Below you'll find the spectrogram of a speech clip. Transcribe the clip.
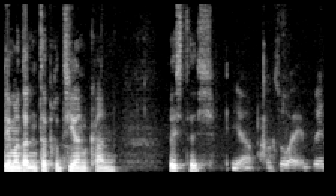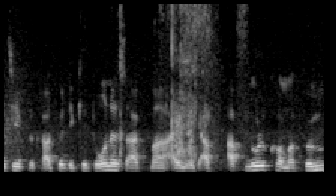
den man dann interpretieren kann. Richtig. Ja, und so im Prinzip, gerade für die Ketone sagt man eigentlich ab, ab 0,5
